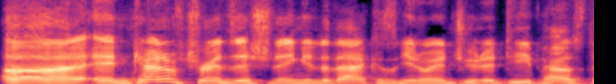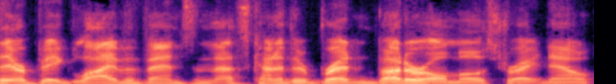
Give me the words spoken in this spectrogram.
Uh, and kind of transitioning into that because you know Anjuna Deep has their big live events and that's kind of their bread and butter almost right now.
